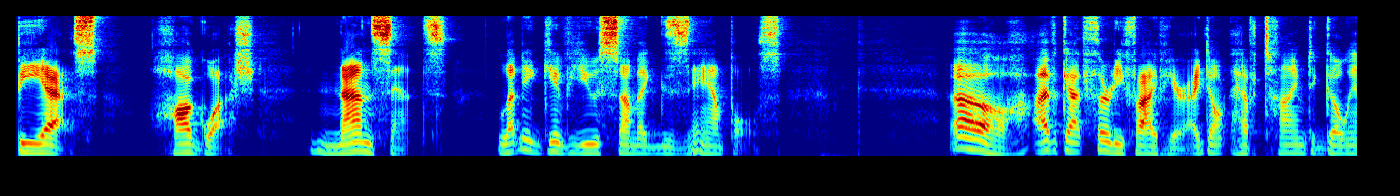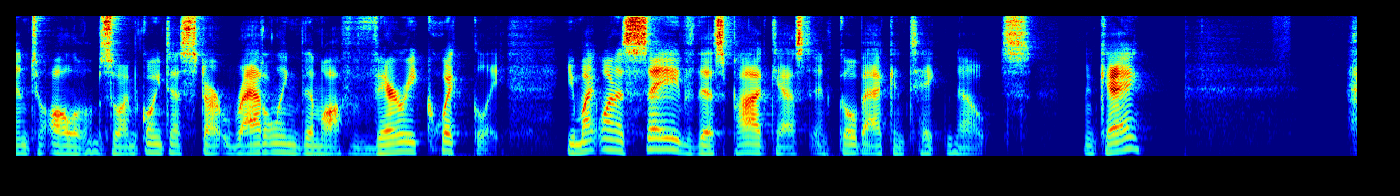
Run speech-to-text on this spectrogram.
BS, hogwash, nonsense. Let me give you some examples. Oh, I've got 35 here. I don't have time to go into all of them, so I'm going to start rattling them off very quickly. You might want to save this podcast and go back and take notes. Okay?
